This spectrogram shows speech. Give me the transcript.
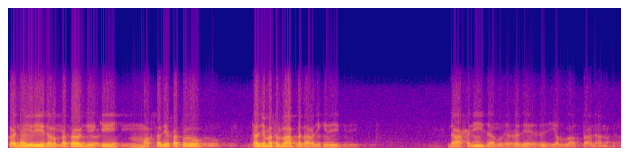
که نه يريد القتل دوي کي مقصد قتل وو ترجمة الباب په دغه دي کي دي دا حديث دا ابو هرره دي رضي الله تعالى عنه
